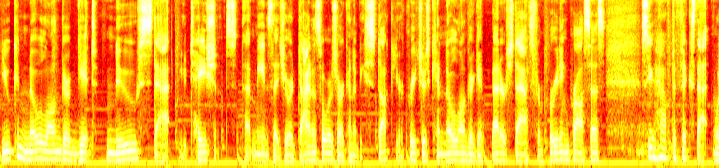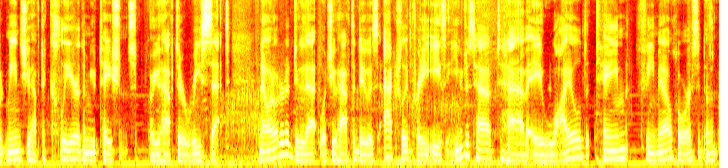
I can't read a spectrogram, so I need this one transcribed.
you can no longer get new stat mutations. That means that your dinosaurs are going to be stuck. Your creatures can no longer get better stats from breeding process. So you have to fix that, which means you have to clear the mutations or you have to reset. Now, in order to do that, what you have to do is actually pretty easy. You just have to have a wild, tame female horse. It doesn't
